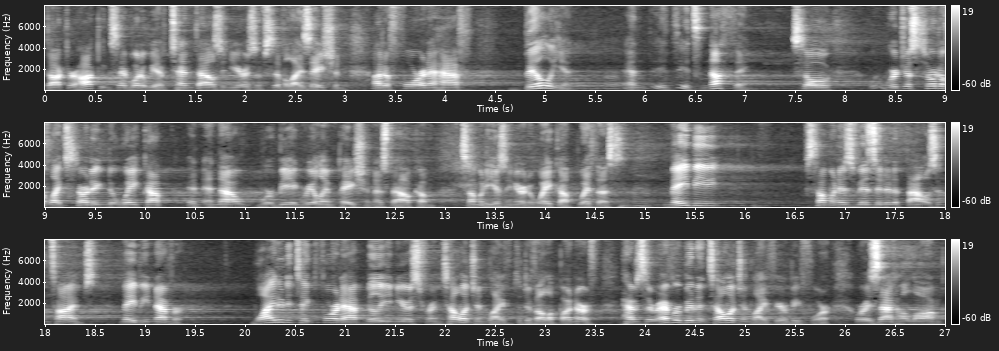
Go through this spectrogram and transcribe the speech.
Dr. Hawking said, what do we have? 10,000 years of civilization out of four and a half billion. And it, it's nothing. So we're just sort of like starting to wake up, and, and now we're being real impatient as to how come somebody isn't here to wake up with us. Maybe someone has visited a thousand times, maybe never. Why did it take four and a half billion years for intelligent life to develop on Earth? Has there ever been intelligent life here before? Or is that how long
